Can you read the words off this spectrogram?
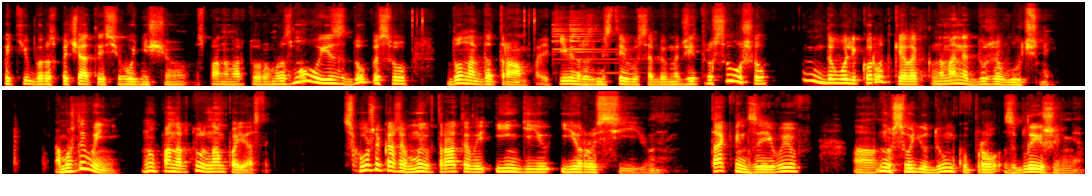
хотів би розпочати сьогоднішню з паном Артуром розмову із допису Дональда Трампа, який він розмістив у себе в мережі True Social. Доволі короткий, але на мене дуже влучний. А можливо і ні. Ну, пан Артур нам пояснить. Схоже, каже, ми втратили Індію і Росію. Так він заявив ну, свою думку про зближення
